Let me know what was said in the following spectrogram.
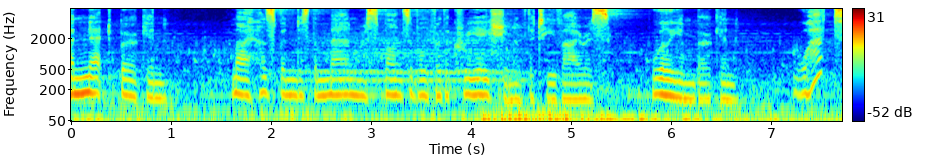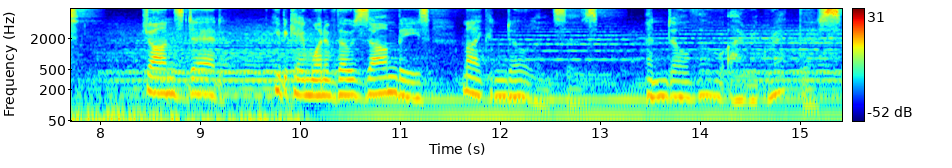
Annette Birkin. My husband is the man responsible for the creation of the T-virus. William Birkin. What? John's dead. He became one of those zombies. My condolences. And although I regret this,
